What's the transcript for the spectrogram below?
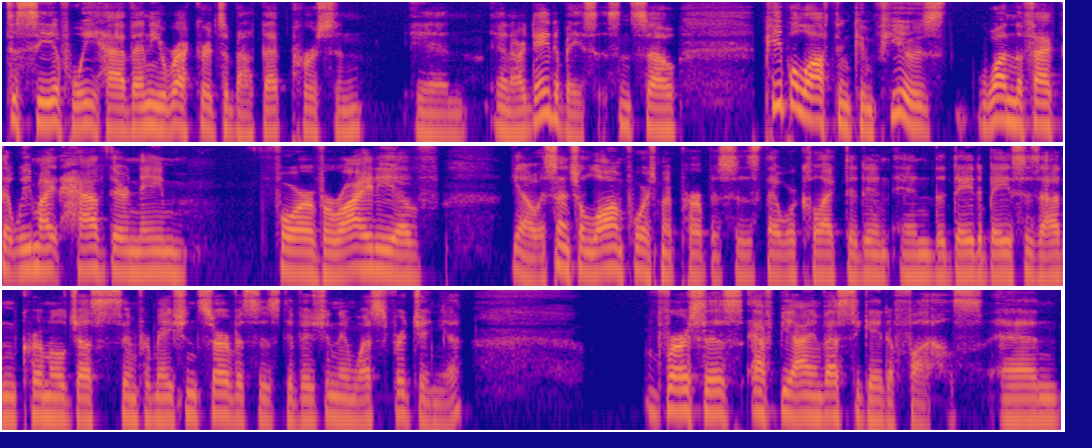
to see if we have any records about that person in in our databases. And so people often confuse one the fact that we might have their name for a variety of you know essential law enforcement purposes that were collected in in the databases out in Criminal Justice Information Services Division in West Virginia versus FBI investigative files. And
